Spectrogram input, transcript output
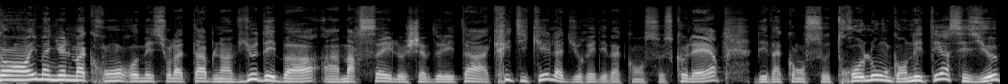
Quand Emmanuel Macron remet sur la table un vieux débat, à Marseille, le chef de l'État a critiqué la durée des vacances scolaires, des vacances trop longues en été à ses yeux,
